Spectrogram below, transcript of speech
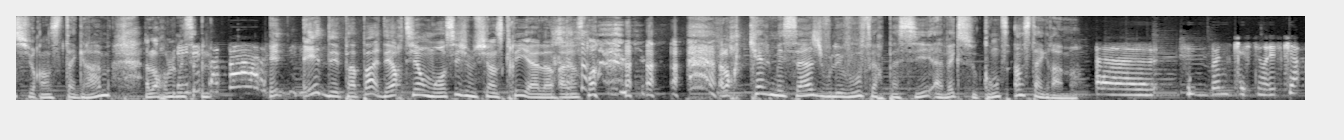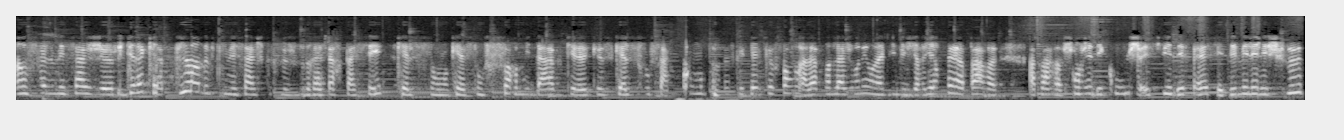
sur Instagram. Alors le papas. Et, des papas. D'ailleurs, tiens, moi aussi je me suis inscrit à l'instant. Alors quel message voulez-vous faire passer avec ce compte Instagram? Euh, C'est une bonne question. Est-ce qu'il y a un seul message? Je dirais qu'il y a plein de petits messages que je voudrais faire passer qu'elles sont, qu'elles sont formidables, que, ce qu'elles font, ça compte? Parce que quelquefois, à la fin de la journée, on a dit, mais j'ai rien fait à part, à part changer des couches, essuyer des fesses et démêler les cheveux.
